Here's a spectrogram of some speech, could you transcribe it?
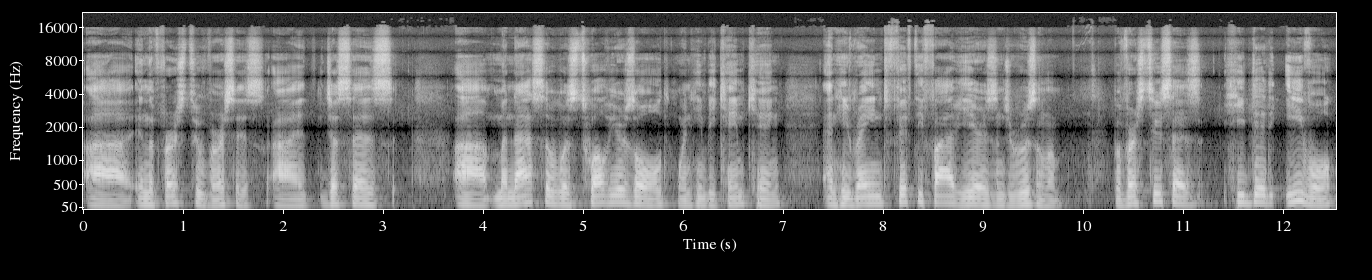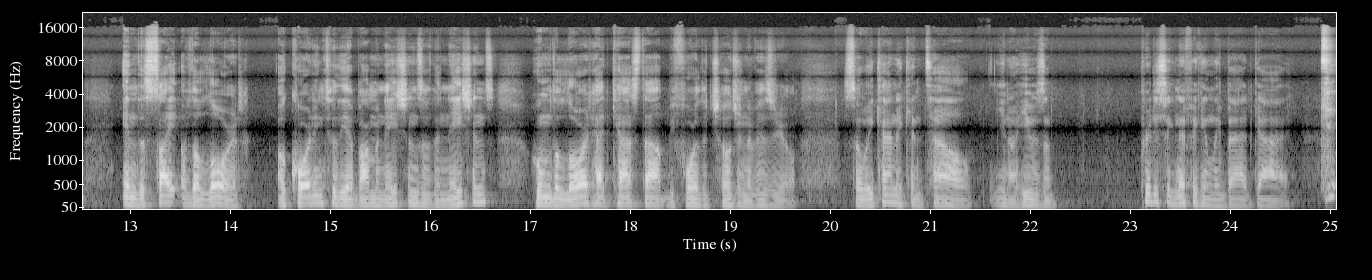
Uh, in the first two verses, uh, it just says, uh, Manasseh was 12 years old when he became king, and he reigned 55 years in Jerusalem. But verse 2 says, He did evil in the sight of the Lord, according to the abominations of the nations, whom the Lord had cast out before the children of Israel. So we kind of can tell, you know, he was a pretty significantly bad guy.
